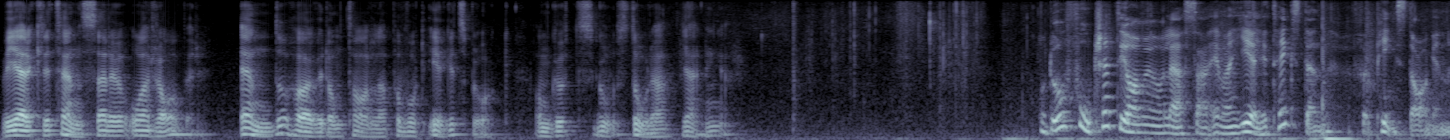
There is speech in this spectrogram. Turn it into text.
Vi är kretensare och araber. Ändå hör vi dem tala på vårt eget språk om Guds stora gärningar. Och då fortsätter jag med att läsa evangelietexten för pingstdagen.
